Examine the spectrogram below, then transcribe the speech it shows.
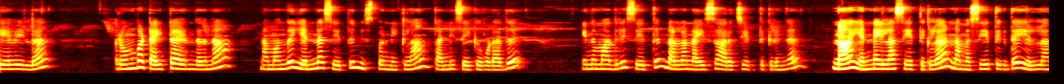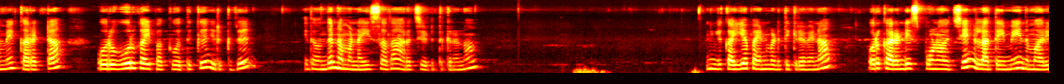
தேவையில்லை. ரொம்ப டைட்டாக இருந்ததுன்னா நம்ம வந்து எண்ணெய் சேர்த்து மிக்ஸ் பண்ணிக்கலாம். தண்ணி சேர்க்கக்கூடாது இந்த மாதிரி சேர்த்து நல்லா நைஸாக அரைச்சி எடுத்துக்கிறேங்க. நான் எண்ணெயெலாம் சேர்த்துக்கல. நம்ம சேர்த்துக்கிட்ட எல்லாமே கரெக்டாக ஒரு ஊறுகாய் பக்குவத்துக்கு இருக்குது. இதை வந்து நம்ம நைஸாக தான் அரைச்சி எடுத்துக்கிறணும். நீங்கள் கையை பயன்படுத்திக்கிற வேணால் ஒரு கரண்டி ஸ்பூனை வச்சு எல்லாத்தையுமே இந்த மாதிரி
